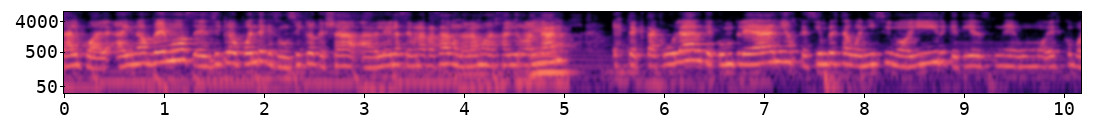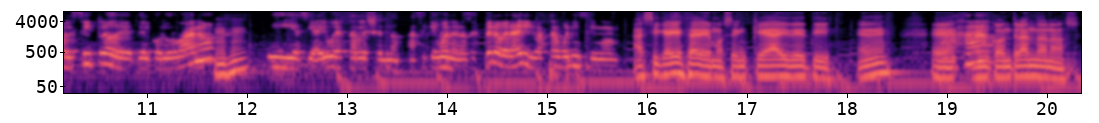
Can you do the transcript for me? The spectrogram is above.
Tal cual. Ahí nos vemos en Ciclo Puente, que es un ciclo que ya hablé la semana pasada cuando hablamos de Javi Roldán. Mm. Espectacular, que cumple años, que siempre está buenísimo ir, que tiene es como el ciclo del conurbano. Y así, ahí voy a estar leyendo. Así que bueno, los espero ver ahí, va a estar buenísimo. Así que ahí estaremos en qué hay de ti. ¿eh? Eh, encontrándonos.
